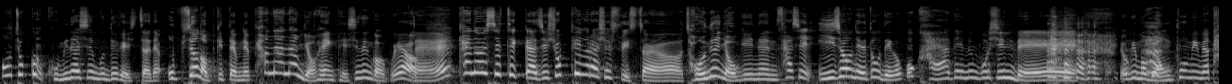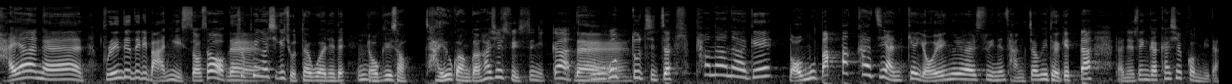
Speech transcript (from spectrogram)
어, 조금 고민하시는 분들 계시잖아요. 옵션 없기 때문에 편안한 여행 되시는 거고요. 네. 캐널시티까지 쇼핑을 하실 수 있어요. 저는 여기는 사실 이전에도 내가 꼭 가야 되는 곳인데 여기 뭐 명품이며 다양한 브랜드들이 많이 있어서 네. 음. 쇼핑하시기 좋다고 하는데 여기서 자유관광 하실 수 있으니까 네. 이것도 진짜 편안하게 너무 빡빡하지 않게 여행을 할 수 있는 장점이 되겠 다라는 생각하실 겁니다.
